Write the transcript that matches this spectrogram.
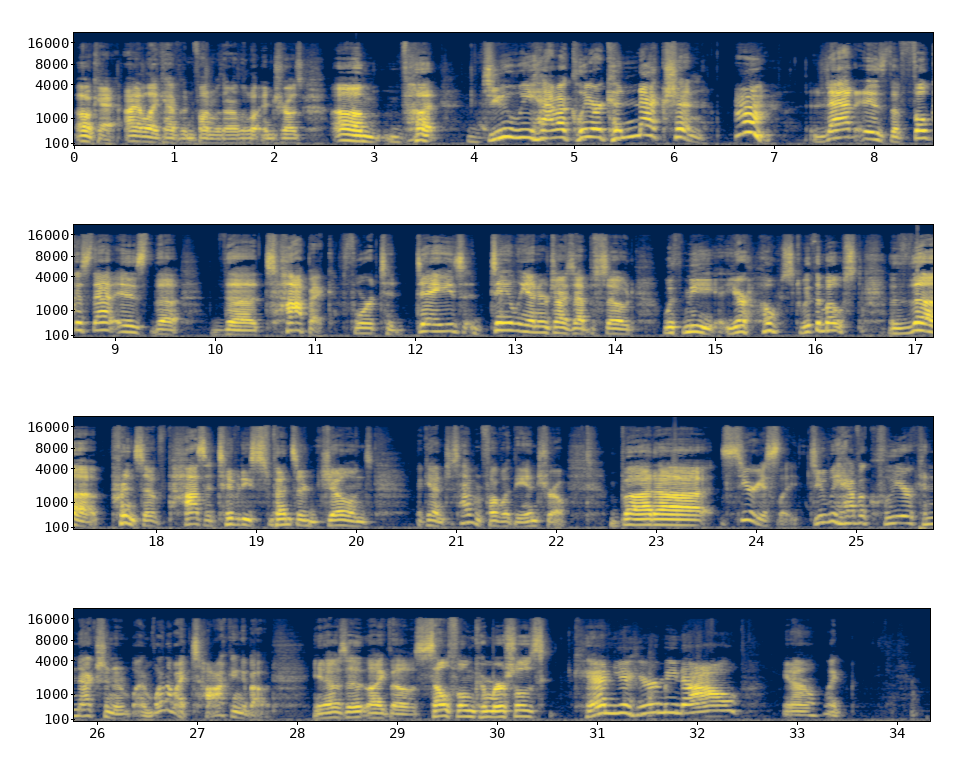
okay, I like having fun with our little intros. Um, but do we have a clear connection? Mm, that is the focus. That is the the topic for today's Daily Energize episode with me, your host with the most, the Prince of Positivity, Spencer Jones. Again, just having fun with the intro. But uh, seriously, do we have a clear connection? And what am I talking about? You know, is it like those cell phone commercials? Can you hear me now? You know, like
